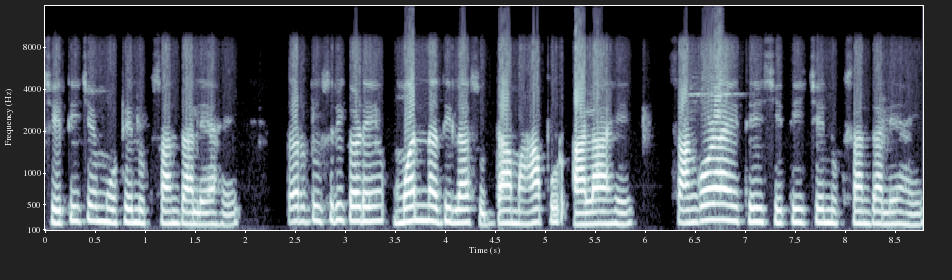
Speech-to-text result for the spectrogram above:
शेतीचे मोठे नुकसान झाले आहे. तर दुसरीकडे मन नदीला सुद्धा महापूर आला आहे. सांगोळा येथे शेतीचे नुकसान झाले आहे.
